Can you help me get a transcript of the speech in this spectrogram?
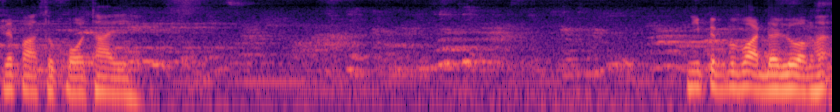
และป่าสุโขทัย นี่เป็นประวัติโดยรวมฮะ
